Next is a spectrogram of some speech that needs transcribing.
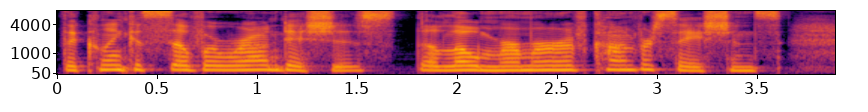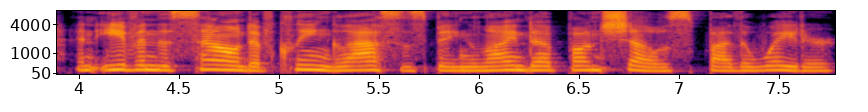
the clink of silverware on dishes, the low murmur of conversations, and even the sound of clean glasses being lined up on shelves by the waiter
